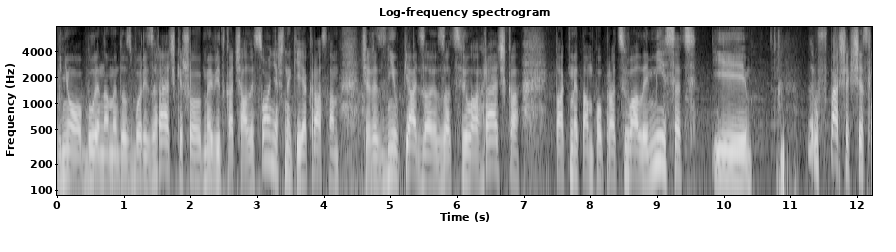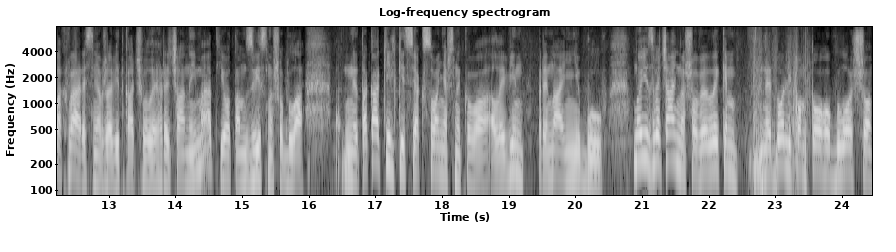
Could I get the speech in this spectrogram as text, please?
в нього були на медозборі з гречки, що ми відкачали соняшники. якраз там через днів 5 зацвіла гречка. Так ми там попрацювали місяць і. В перших числах вересня вже відкачували гречаний мед. Його там, звісно, що була не така кількість, як соняшникова, але він принаймні був. Ну і звичайно, що великим недоліком того було, що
